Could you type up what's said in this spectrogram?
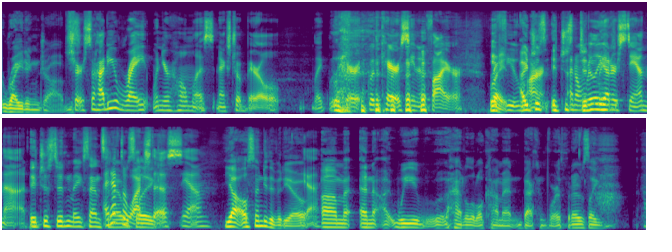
writing jobs. Sure. So how do you write when you're homeless next to a barrel, like with, ker- with kerosene and fire? Right. If you I just- it just I don't really make- understand that. It just didn't make sense. I'd have I to watch like- this. Yeah. Yeah, I'll send you the video. Yeah. Um, and I, we had a little comment back and forth, but I was like, Oh.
